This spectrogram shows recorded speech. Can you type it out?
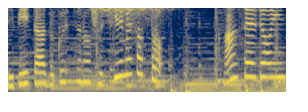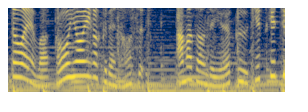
リピーター続出のスッキリメソッド。慢性上咽頭炎は東洋医学で治す。Amazon で予約受付中。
